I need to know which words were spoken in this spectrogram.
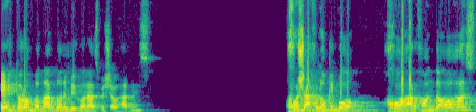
احترام به مردان بیگانه است به شوهر نیست. خوش اخلاقی با خواهر خانده ها هست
